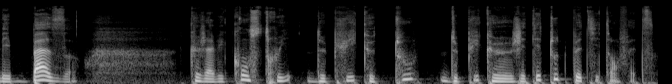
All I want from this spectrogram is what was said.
les bases que j'avais construit depuis que tout, depuis que j'étais toute petite en fait.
